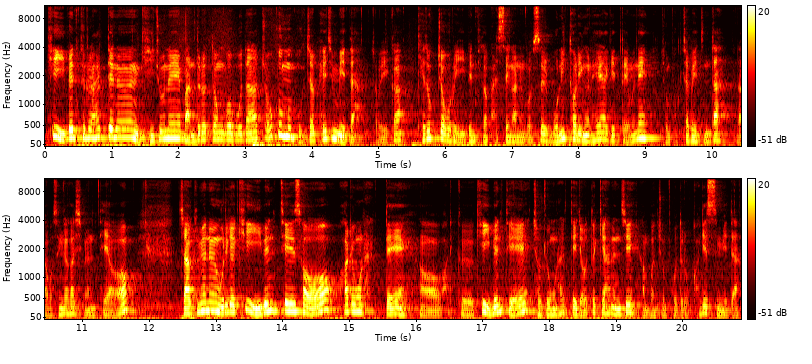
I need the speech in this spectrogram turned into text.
키 이벤트를 할 때는 기존에 만들었던 것보다 조금은 복잡해집니다 저희가 계속적으로 이벤트가 발생하는 것을 모니터링을 해야 하기 때문에 좀 복잡해진다 라고 생각하시면 돼요 자 그러면은 우리가 키 이벤트에서 활용을 할때 어, 그 키 이벤트에 적용을 할 때 이제 어떻게 하는지 한번 좀 보도록 하겠습니다.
